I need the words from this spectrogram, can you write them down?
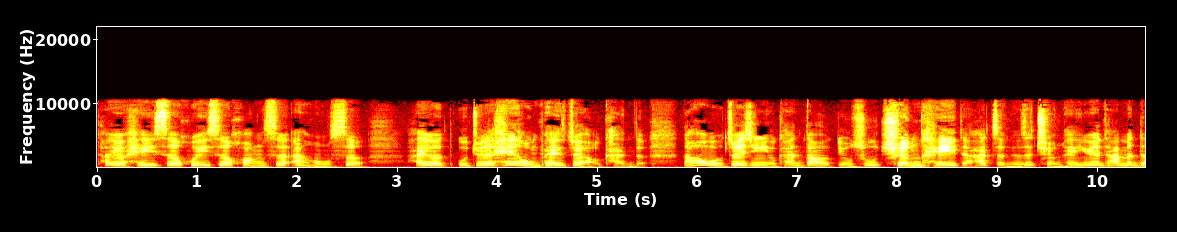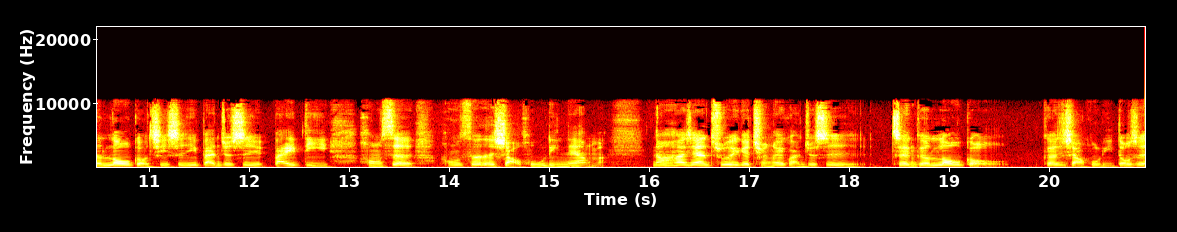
它有黑色、灰色、黄色、暗红色。还有，我觉得黑红配是最好看的。然后我最近有看到有出全黑的，它整个是全黑，因为他们的 logo 其实一般就是白底红色，红色的小狐狸那样嘛。然后他现在出了一个全黑款，就是整个 logo 跟小狐狸都是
